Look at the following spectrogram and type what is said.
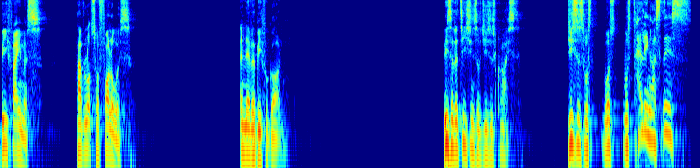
be famous, have lots of followers, and never be forgotten. These are the teachings of Jesus Christ. Jesus was, was, was telling us this.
